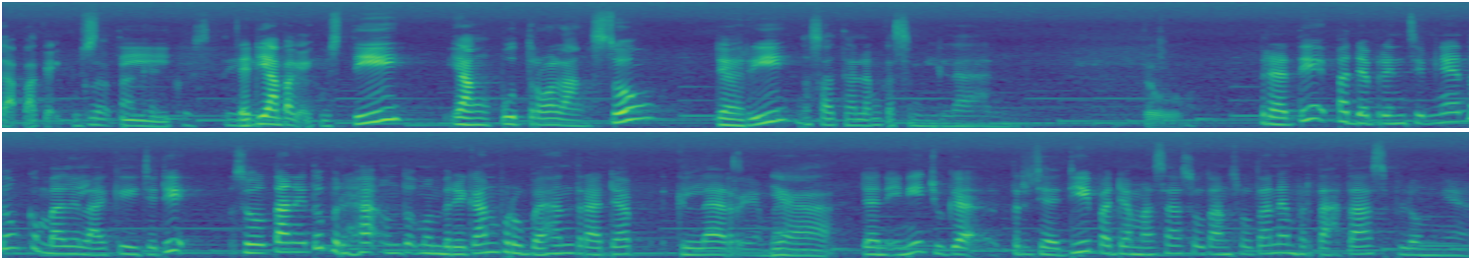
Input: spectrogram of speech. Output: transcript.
nggak pakai Gusti. Gusti. Jadi yang pakai Gusti, yang putro langsung dari Ngesodalam ke-9. Tuh. Berarti pada prinsipnya itu kembali lagi. Jadi sultan itu berhak untuk memberikan perubahan terhadap gelar ya, Mbak. Ya, Dan ini juga terjadi pada masa sultan-sultan yang bertahta sebelumnya.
